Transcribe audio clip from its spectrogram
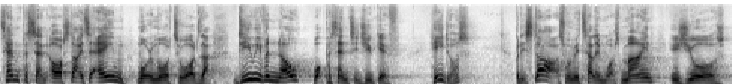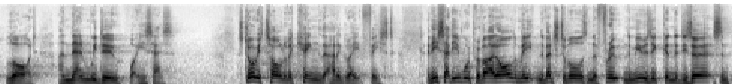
10% or started to aim more and more towards that? Do you even know what percentage you give? He does. But it starts when we tell him what's mine is yours, Lord, and then we do what he says. Stories told of a king that had a great feast. And he said he would provide all the meat and the vegetables and the fruit and the music and the desserts. And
